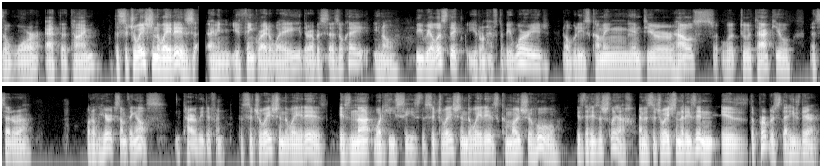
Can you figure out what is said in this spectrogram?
the war at the time the situation the way it is, I mean, you think right away, the Rebbe says, okay, you know, be realistic. You don't have to be worried. Nobody's coming into your house to attack you, etc. But over here, it's something else, entirely different. The situation the way it is is not what he sees. The situation the way it is, kamoy is that he's a shliach, and the situation that he's in is the purpose that he's there.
